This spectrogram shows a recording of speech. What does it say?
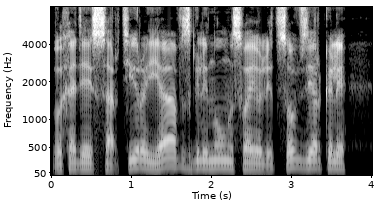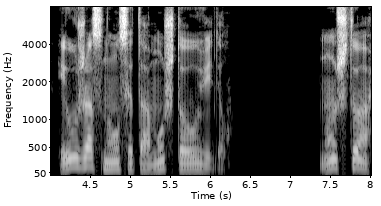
Выходя из сортира, я взглянул на свое лицо в зеркале и ужаснулся тому, что увидел. «Ну что,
